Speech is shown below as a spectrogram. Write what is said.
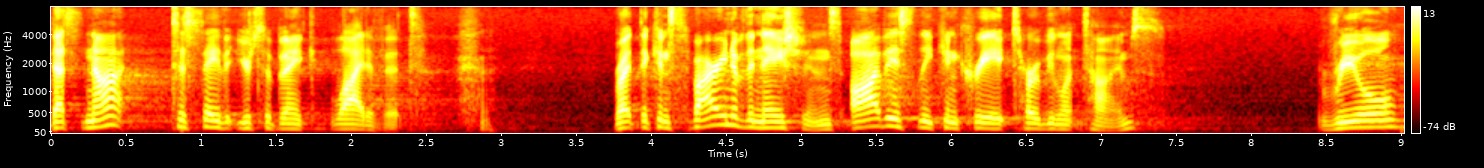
That's not to say that you're to make light of it. right? The conspiring of the nations obviously can create turbulent times, real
